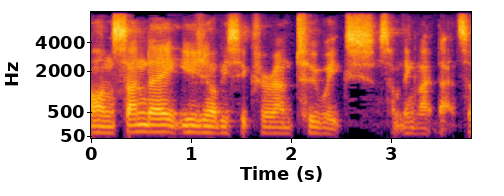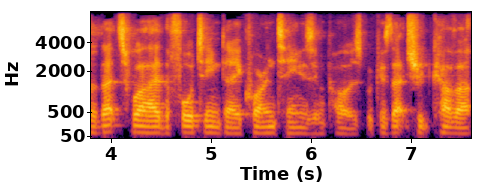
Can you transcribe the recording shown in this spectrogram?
on Sunday, usually I'll be sick for around two weeks, something like that. So that's why the 14 day quarantine is imposed because that should cover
